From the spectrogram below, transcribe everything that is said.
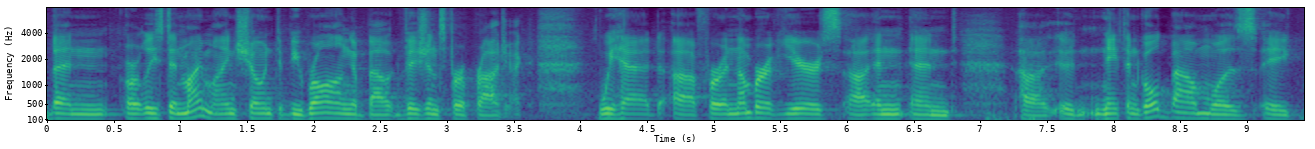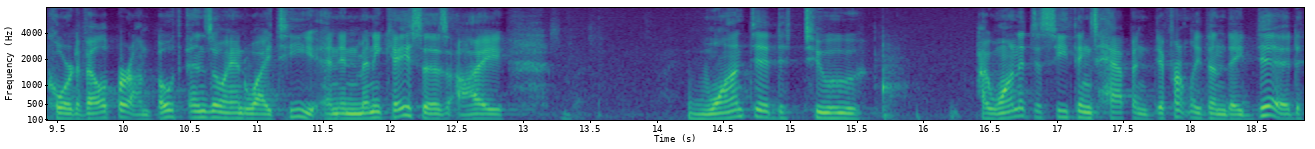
been, or at least in my mind, shown to be wrong about visions for a project. We had, uh, for a number of years, uh, and, and uh, Nathan Goldbaum was a core developer on both Enzo and YT, and in many cases, I wanted to I wanted to see things happen differently than they did,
